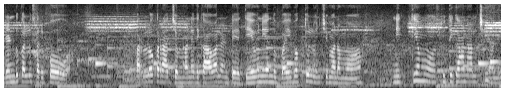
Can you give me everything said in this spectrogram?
రెండు కళ్ళు సరిపోవు. పరలోక రాజ్యం అనేది కావాలంటే దేవుని యందు భయభక్తులు ఉంచి మనము నిత్యము స్థుతిగానాలు చేయాలి.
